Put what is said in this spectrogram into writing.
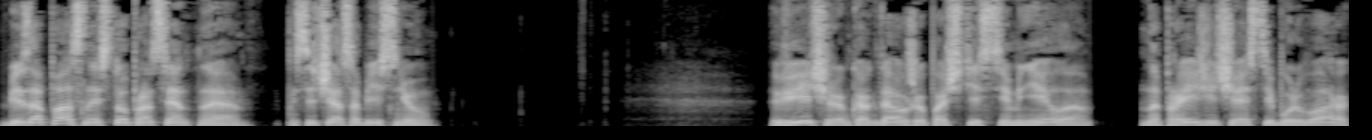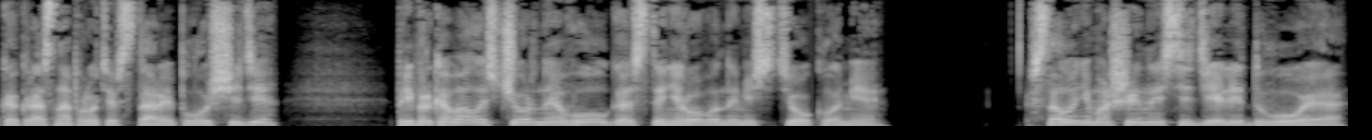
«Безопасность стопроцентная. Сейчас объясню». Вечером, когда уже почти стемнело, на проезжей части бульвара, как раз напротив Старой площади, припарковалась черная «Волга» с тонированными стеклами. В салоне машины сидели двое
